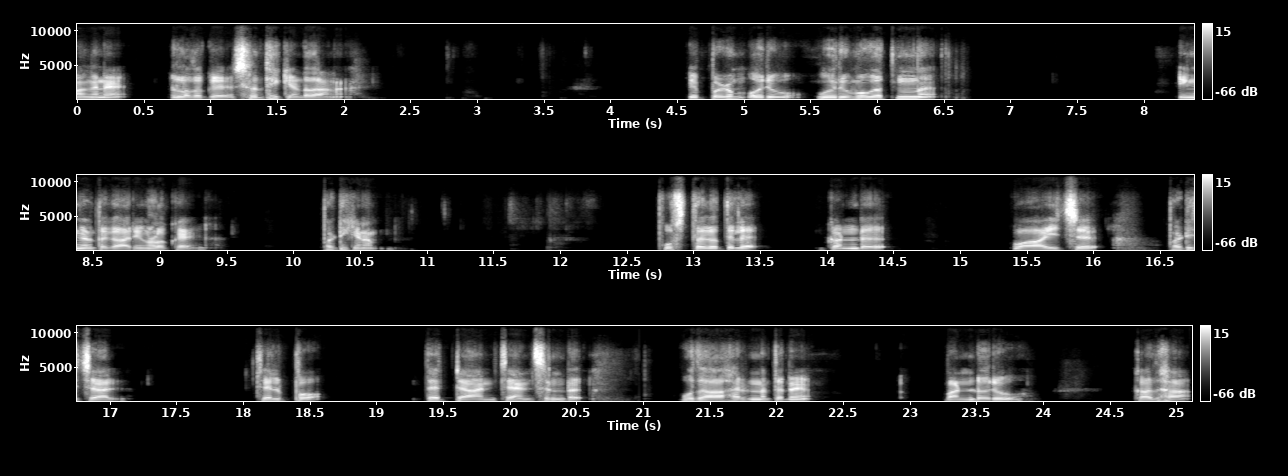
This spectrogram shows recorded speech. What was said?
അങ്ങനെ ഉള്ളതൊക്കെ ശ്രദ്ധിക്കേണ്ടതാണ്. എപ്പോഴും ഒരു ഗുരുമുഖത്തു നിന്ന് ഇങ്ങനത്തെ കാര്യങ്ങളൊക്കെ പഠിക്കണം. പുസ്തകത്തിൽ കണ്ട് വായിച്ച് പഠിച്ചാൽ ചിലപ്പോൾ തെറ്റാൻ ചാൻസ് ഉണ്ട്. ഉദാഹരണത്തിന് പണ്ടൊരു കഥ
